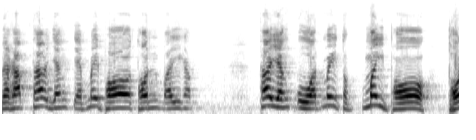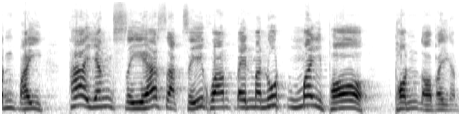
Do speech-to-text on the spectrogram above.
นะครับ ถ้ายังเจ็บไม่พอทนไปครับ ถ้ายังปวดไม่ไม่พอทนไป ถ้ายังเสียศักดิ์ศรีความเป็นมนุษย์ไม่พอทนต่อไปครับ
